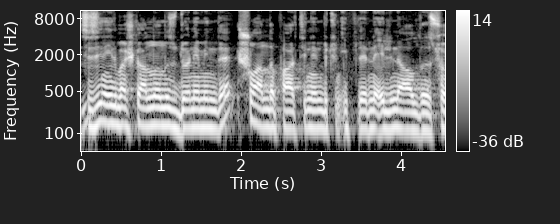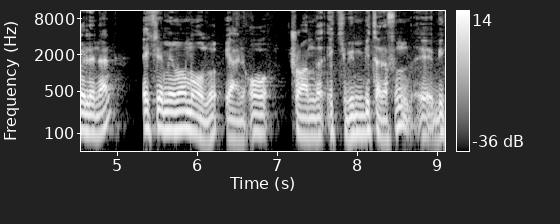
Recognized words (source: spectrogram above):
Sizin il başkanlığınız döneminde şu anda partinin bütün iplerini eline aldığı söylenen Ekrem İmamoğlu yani o şu anda ekibin bir tarafın e, bir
